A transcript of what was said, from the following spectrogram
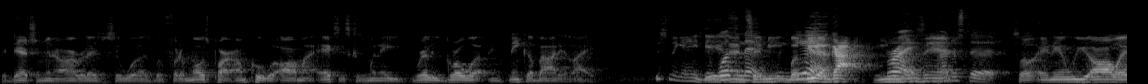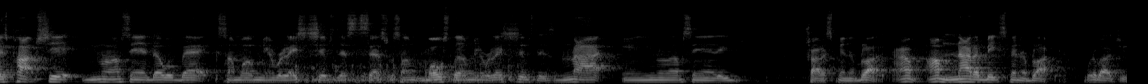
the detriment of our relationship was. But for the most part, I'm cool with all my exes because when they really grow up and think about it, like this nigga ain't did nothing wasn't to me, but be a guy. You know right. what I'm saying? Understood. So and then we always pop shit, you know what I'm saying, double back. Some of them in relationships that's successful, some most of them in relationships that's not, and you know what I'm saying, they try to spin the block. I'm I'm not a big spinner blocker. What about you?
